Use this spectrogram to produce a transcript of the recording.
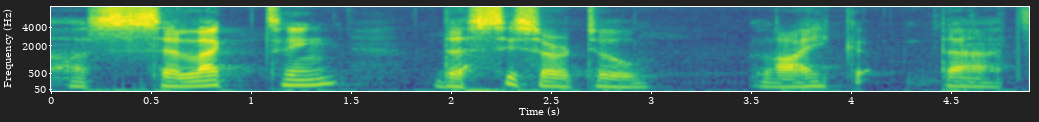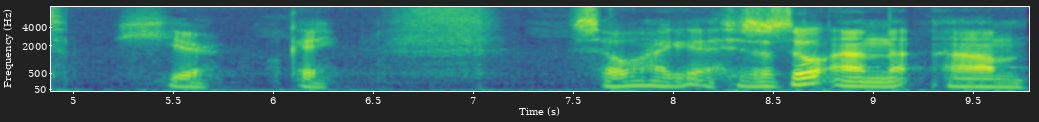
uh, selecting the scissor tool like that here. So I guess it's still and um,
